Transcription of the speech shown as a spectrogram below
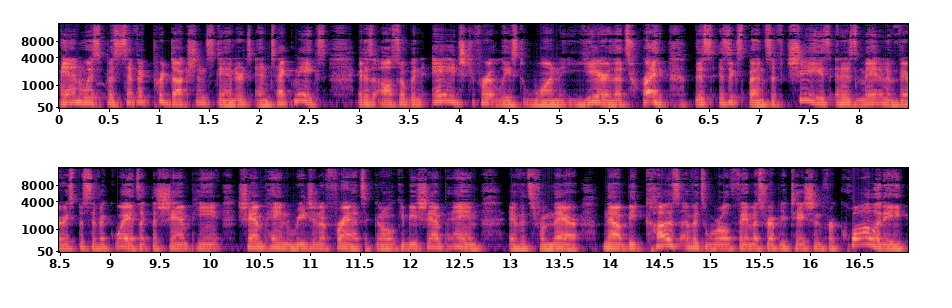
and with specific production standards and techniques. It has also been aged for at least one year. That's right. This is expensive cheese and is made in a very specific way. It's like the Champagne, Champagne region of France. It can only be Champagne if it's from there. Now, because of its world famous reputation for quality,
